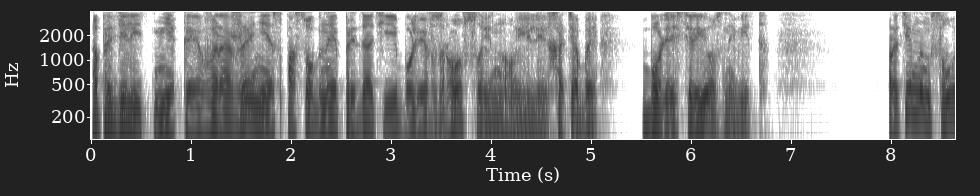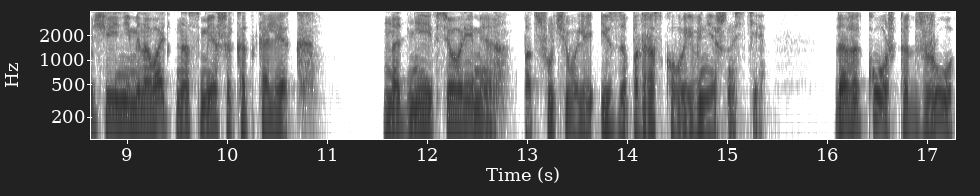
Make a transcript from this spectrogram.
определить некое выражение, способное придать ей более взрослый, ну или хотя бы более серьезный вид. В противном случае не миновать насмешек от коллег – над ней все время подшучивали из-за подростковой внешности. Даже кошка Джу,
